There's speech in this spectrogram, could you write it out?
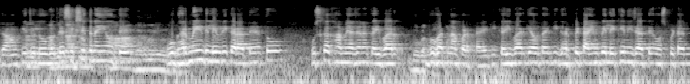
गाँव के जो लोग होते हैं शिक्षित नहीं हाँ, होते घर वो घर में ही डिलीवरी कराते हैं तो उसका खामियाजा ना कई बार भुगतना पड़ता है। कि कई बार क्या होता है कि घर पे टाइम पे लेके नहीं जाते हॉस्पिटल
